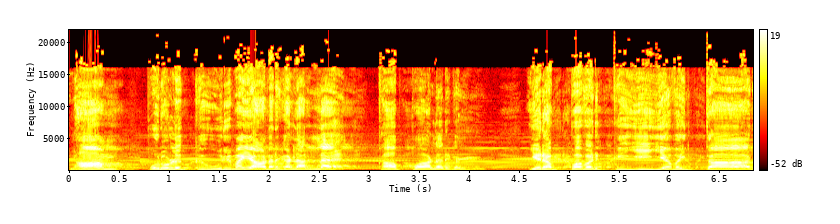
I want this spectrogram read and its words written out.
நாம் பொருளுக்கு உரிமையாளர்கள் அல்ல. காப்பாளர்கள் இறப்பவர்க்கு ஈய வைத்தார்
